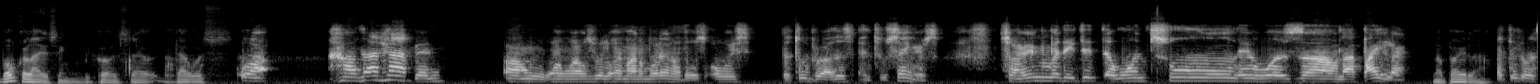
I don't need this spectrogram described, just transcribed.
vocalizing because that, that was Well, how that happened, um, when I was with Los Hermanos Moreno, there was always the two brothers and two singers. So I remember they did the one tune, it was um, La Baila. La Paila. I think it was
